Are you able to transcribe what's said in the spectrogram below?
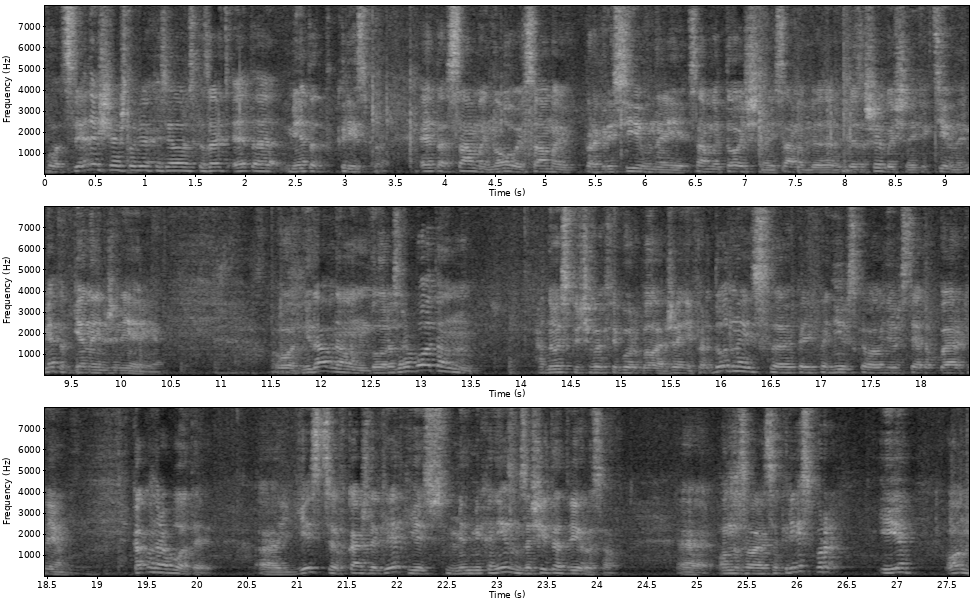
Вот. Следующее, что я хотел рассказать, это метод CRISPR. Это самый новый, самый прогрессивный, самый точный, самый безошибочный, эффективный метод генной инженерии. Вот. Недавно он был разработан, Одной из ключевых фигур была Дженнифер Дудна из э, Калифорнийского университета в Беркли. Как он работает? Э, есть в каждой клетке есть механизм защиты от вирусов. Э, он называется CRISPR, и он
